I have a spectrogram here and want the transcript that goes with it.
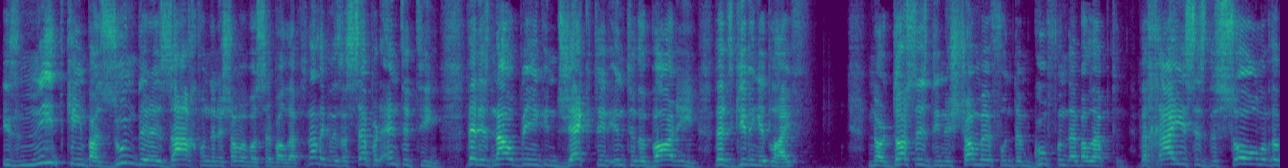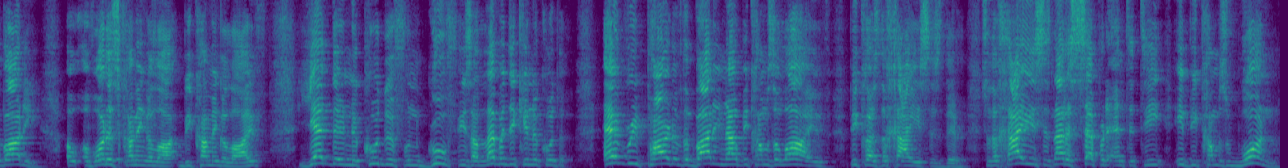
is niet kein besondere Zach von der Neshama er belebt. It's not like there's a separate entity that is now being injected into the body that's giving it life. Nor das is the neshama von dem guf von dem belebten. The chayis is the soul of the body of, of what is coming alive, becoming alive. Yet the nekuda von guf is a lebedik nekuda. Every part of the body now becomes alive because the chayis is there. So the chayis is not a separate entity; it becomes one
